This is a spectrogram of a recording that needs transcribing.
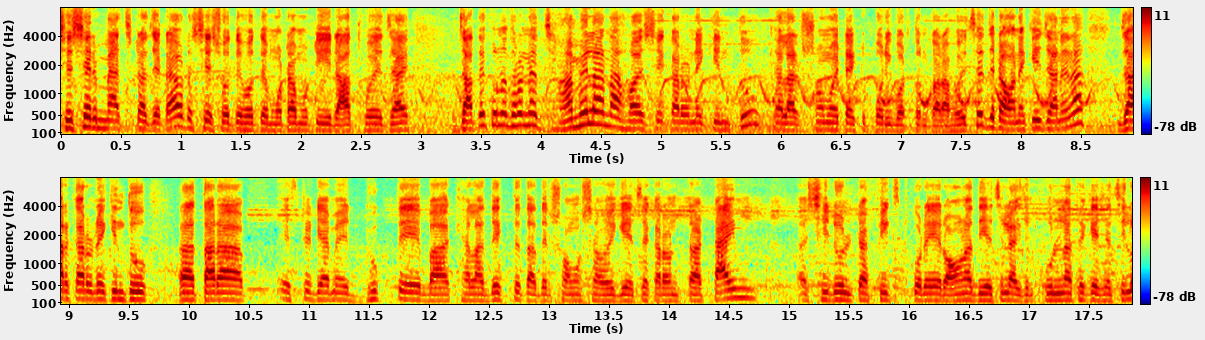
শেষের ম্যাচটা যেটা, ওটা শেষ হতে হতে মোটামুটি রাত হয়ে যায়। যাতে কোনো ধরনের ঝামেলা না হয় সে কারণে কিন্তু খেলার সময়টা একটু পরিবর্তন করা হয়েছে, যেটা অনেকেই জানে না। যার কারণে কিন্তু তারা স্টেডিয়ামে ঢুকতে বা খেলা দেখতে তাদের সমস্যা হয়ে গিয়েছে। কারণ তার টাইম শিডিউলটা ফিক্সড করে রওনা দিয়েছিল একজন খুলনা থেকে এসেছিল।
